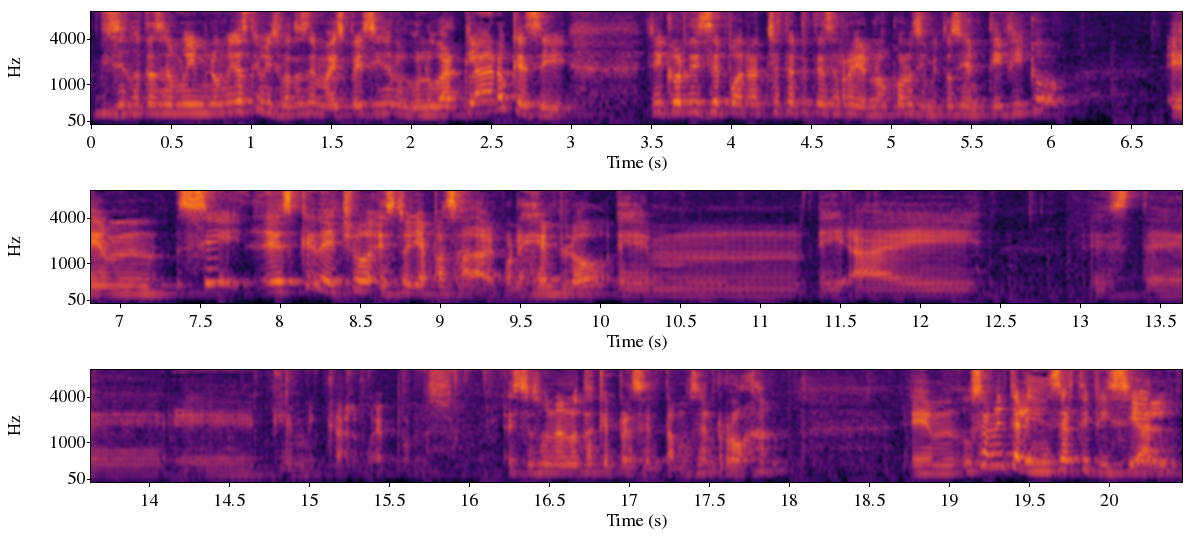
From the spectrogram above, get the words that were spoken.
Dice JC muy no me digas que mis fotos de MySpace siguen en algún lugar. Claro que sí. Jicor dice podrá ChatGPT desarrollar no conocimiento científico. Em, sí, es que de hecho esto ya ha pasado. A ver, por ejemplo, em, AI, este eh, Chemical Weapons. Esta es una nota que presentamos en roja. Em, usa una inteligencia artificial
